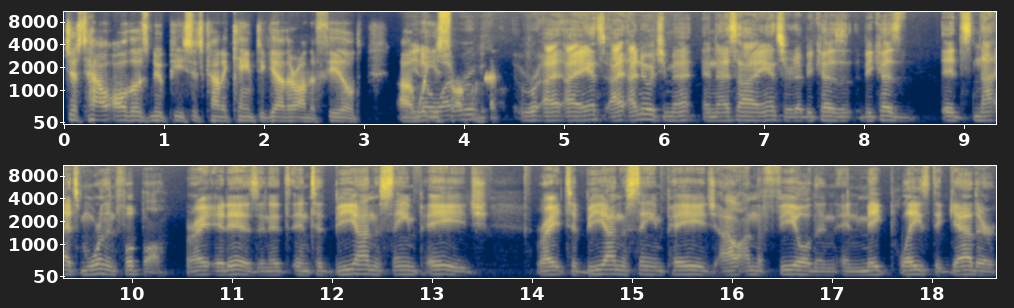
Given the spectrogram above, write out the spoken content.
just how all those new pieces kind of came together on the field. Uh, you what you what, saw. Rube? I, I answer. I, I knew what you meant, and that's how I answered it because because it's not. It's more than football, right? It is, and it and to be on the same page right? To be on the same page out on the field and, and make plays together,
